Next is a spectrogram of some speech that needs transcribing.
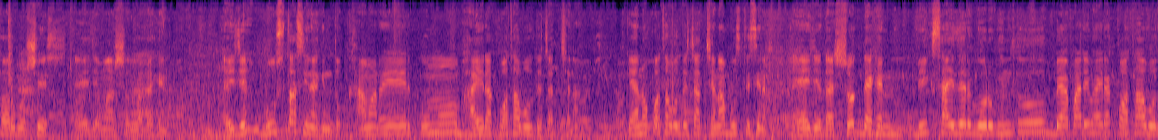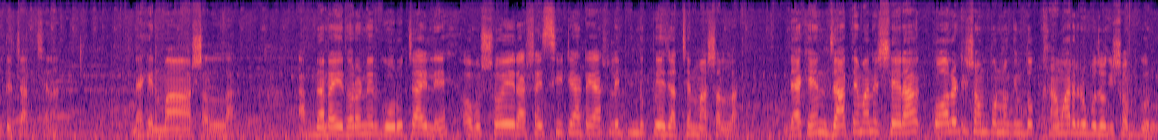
সর্বশেষ। এই যে মার্শাল্লাহ দেখেন। এই যে বুঝতেছি না কিন্তু খামারের কোনো ভাইরা কথা বলতে চাচ্ছে না। কেন কথা বলতে চাচ্ছে না বুঝতেছি না। এই যে দর্শক দেখেন বিগ সাইজের গরু কিন্তু ব্যাপারী ভাইরা কথা বলতে চাচ্ছে না। দেখেন মাশাল্লাহ আপনারা এই ধরনের গরু চাইলে অবশ্যই রাজশাহী সিটি হাটে আসলে কিন্তু পেয়ে যাচ্ছেন মাশাল্লাহ দেখেন যাতে মানে সেরা কোয়ালিটি সম্পন্ন কিন্তু খামারের উপযোগী সব গরু।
